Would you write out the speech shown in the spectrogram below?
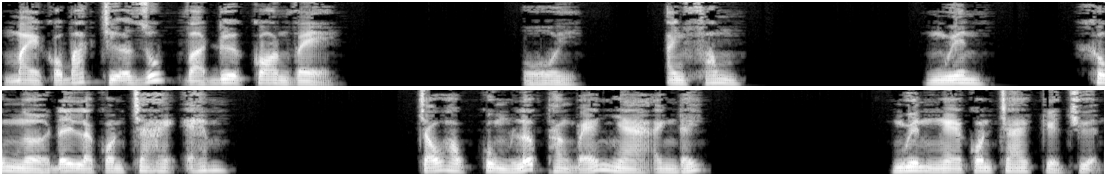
may có bác chữa giúp và đưa con về. Ôi, anh Phong. Nguyên, không ngờ đây là con trai em. Cháu học cùng lớp thằng bé nhà anh đấy. Nguyên nghe con trai kể chuyện,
